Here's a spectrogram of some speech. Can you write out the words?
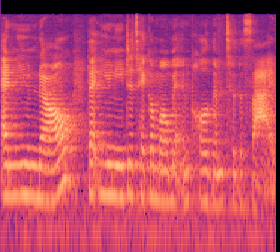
and you know that you need to take a moment and pull them to the side.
